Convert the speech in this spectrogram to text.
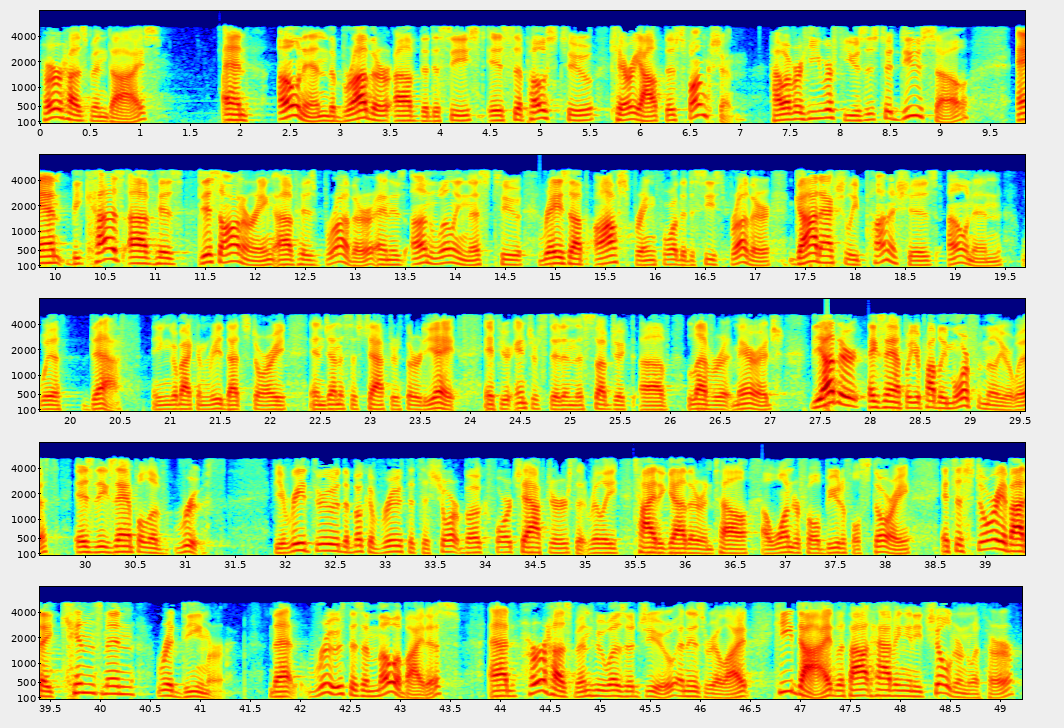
her husband, dies, and Onan, the brother of the deceased, is supposed to carry out this function. However, he refuses to do so, and because of his dishonoring of his brother and his unwillingness to raise up offspring for the deceased brother, God actually punishes Onan with death. You can go back and read that story in Genesis chapter 38 if you're interested in this subject of levirate marriage. The other example you're probably more familiar with is the example of Ruth. If you read through the book of Ruth, it's a short book, four chapters that really tie together and tell a wonderful, beautiful story. It's a story about a kinsman redeemer. That Ruth is a Moabitess, and her husband, who was a Jew, an Israelite, he died without having any children with her.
